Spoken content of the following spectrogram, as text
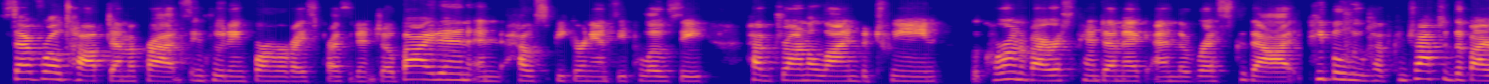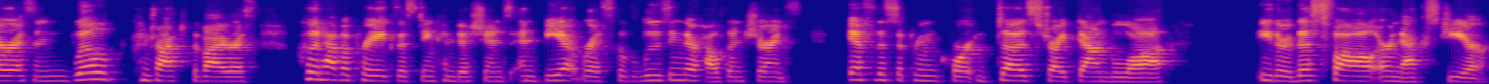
Several top Democrats, including former Vice President Joe Biden and House Speaker Nancy Pelosi, have drawn a line between the coronavirus pandemic and the risk that people who have contracted the virus and will contract the virus could have a pre existing conditions and be at risk of losing their health insurance if the Supreme Court does strike down the law either this fall or next year.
